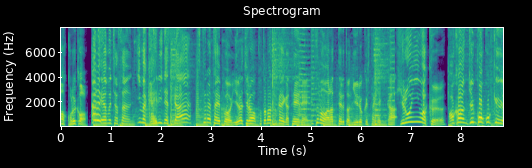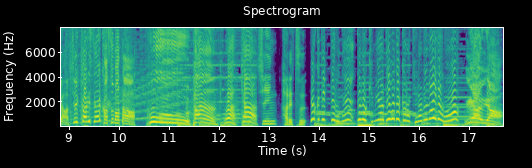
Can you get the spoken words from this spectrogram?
あこれか。あらヤムチャさん今帰りですか？好きなタイプを色白言葉遣いが丁寧いつも笑ってると入力した結果。ヒロイン枠？あかん人工呼吸や。しっかりせ勝俣。ふう。パンうわキャー。新破裂。よくできてるね。でも君はデブだから着られないだろ。いやいや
